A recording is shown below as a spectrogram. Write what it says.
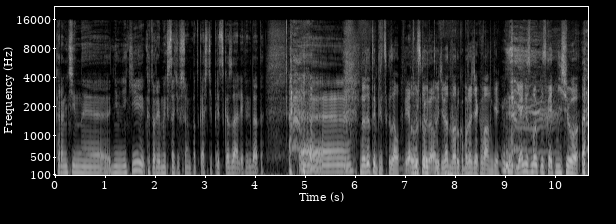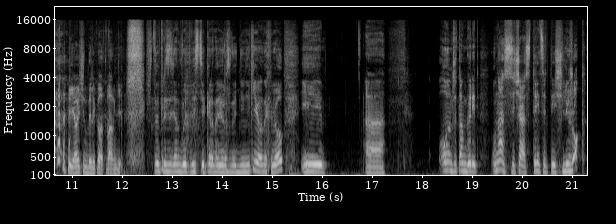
карантинные дневники, которые мы, кстати, в своем подкасте предсказали когда-то. Э, Но это ты предсказал. Потому что у тебя два рукопожатия к Ванге. Я не смог предсказать ничего. Я очень далеко от Ванги. Что президент будет вести коронавирусные дневники, он их вел. И а, он же там говорит, у нас сейчас 30 тысяч лежок,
